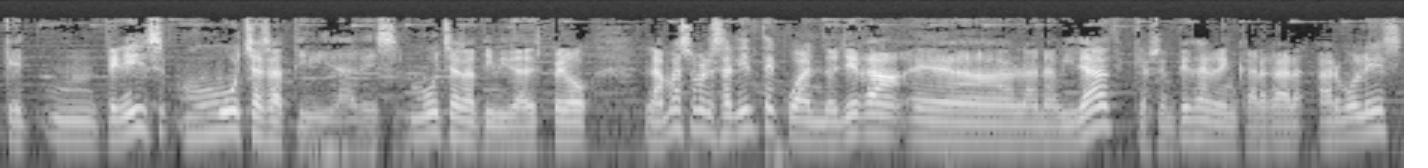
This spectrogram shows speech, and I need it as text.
que mm, tenéis muchas actividades, muchas actividades, pero la más sobresaliente cuando llega eh, la Navidad, que os empiezan a encargar árboles,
